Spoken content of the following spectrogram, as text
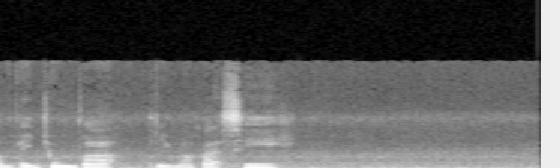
Sampai jumpa. Terima kasih.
